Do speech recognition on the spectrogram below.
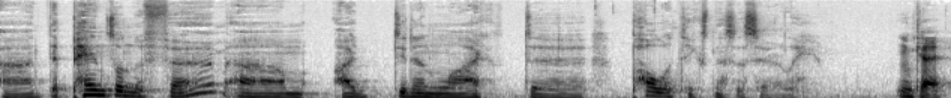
uh, depends on the firm. Um, I didn't like the politics necessarily. Okay.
